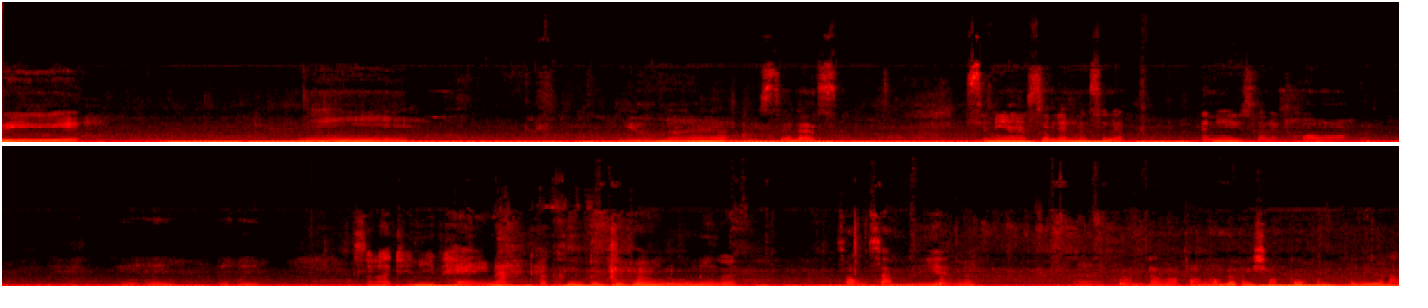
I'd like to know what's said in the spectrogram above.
ลีนี่เยอะมากมีสลัดสเนี่ยสลัดเหมือนสลัดอันนี้สลัดห่ออือฮึอือฮึสลัดที่นี่แพงนะ ถ้าขึ้นไปที่ห้างลูกหนึ่งก็สองสามเหรียญนะคนแต่ว่าฝรั่งเขาไม่ค่อยชอบปลูกเขาไม่ค่อยมีเวลา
